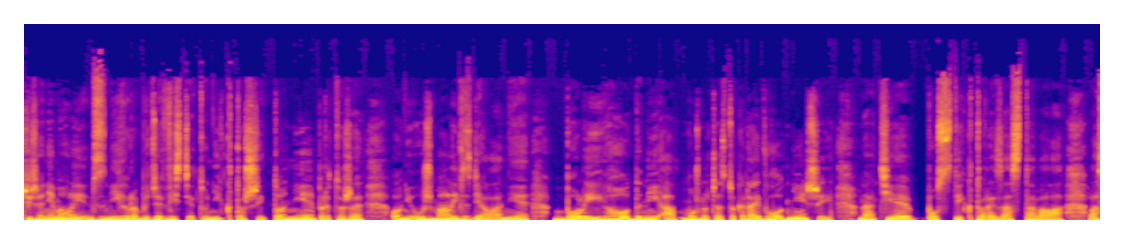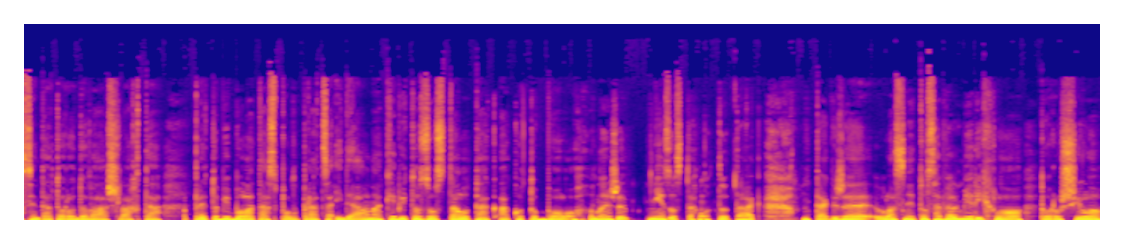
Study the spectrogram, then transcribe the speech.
Čiže nemohli z nich robiť, že vy ste tu niktoši. To nie, pretože oni už mali vzdelanie, boli hodní a možno častokrát aj vhodnejší na tie posty, ktoré zastávala vlastne táto rodová šlachta. Preto by bola tá spolupráca ideálna, keby to zostalo tak, ako to bolo. Lenže nezostalo to tak. Takže vlastne to sa veľmi rýchlo porušilo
